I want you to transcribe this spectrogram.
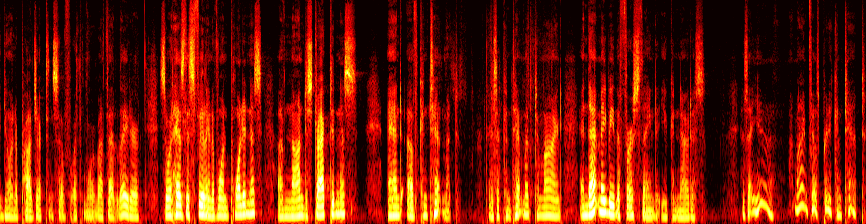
doing a project and so forth. More about that later. So it has this feeling of one pointedness, of non distractedness, and of contentment. There's a contentment to mind. And that may be the first thing that you can notice. Is that, yeah, my mind feels pretty content.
